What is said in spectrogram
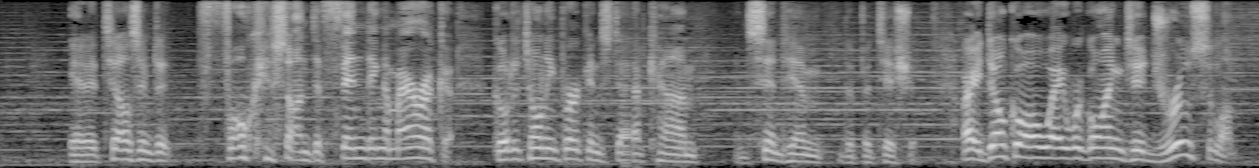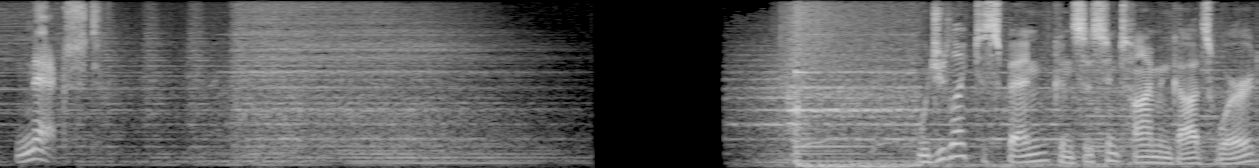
And it tells him to focus on defending America. Go to tonyperkins.com and send him the petition. All right, don't go away. We're going to Jerusalem next. Would you like to spend consistent time in God's Word?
